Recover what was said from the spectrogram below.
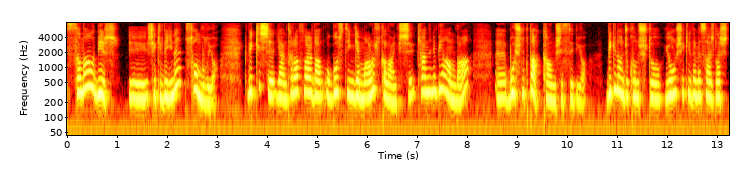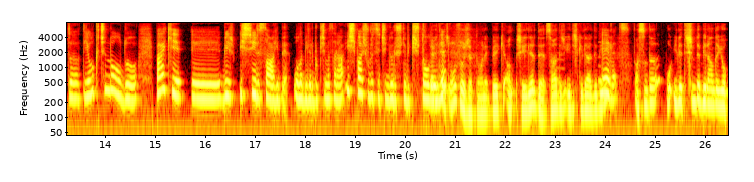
sanal bir e, şekilde yine son buluyor. Ve kişi yani taraflardan o ghosting'e maruz kalan kişi kendini bir anda e, boşlukta kalmış hissediyor. Bir gün önce konuştuğu, yoğun şekilde mesajlaştığı, diyalog içinde olduğu, belki e, bir iş yeri sahibi olabilir bu kişi. Mesela iş başvurusu için görüştüğü bir kişi de olabilir. Evet, evet onu soracaktım. Hani belki şeyleri de sadece ilişkilerde değil. Evet. Aslında o iletişimde bir anda yok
